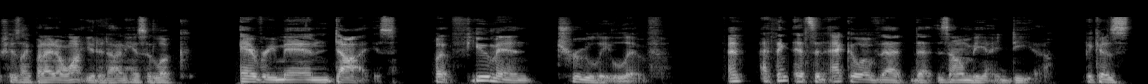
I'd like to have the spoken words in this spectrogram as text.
she's like, but I don't want you to die. And he said, look, every man dies, but few men truly live. And I think it's an echo of that, that zombie idea. Because,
